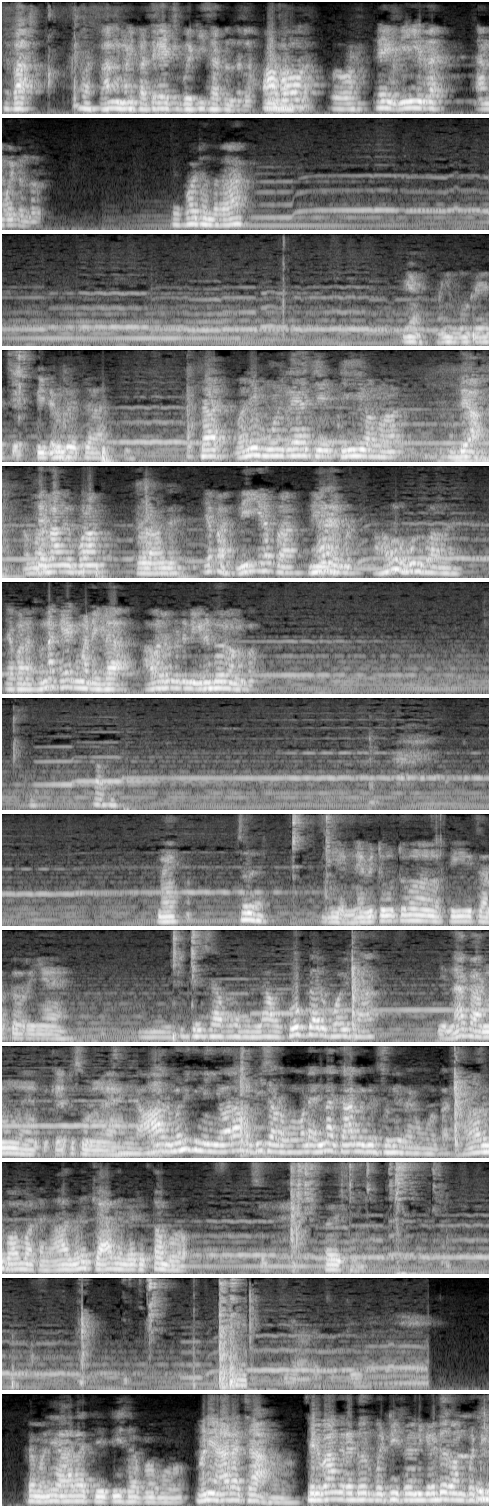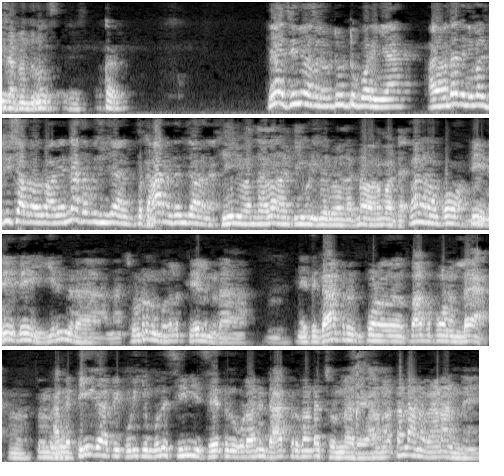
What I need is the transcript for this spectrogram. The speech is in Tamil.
வா. வாங்க மணி பத்திரிக்கை ஆச்சு போய் டீ சாப்பிட்டு வந்துடலாம். டேய் நீ இருடா. நாங்க போயிட்டு வந்துடுறோம். போயிட்டு வந்துடுறேன் ஏன் மணி மூன்று ஆச்சு. சார் மணி மூன்றையாச்சு டீ வாங்கலாம். அப்படியா. சரி வாங்க போலாம். வாங்க. ஏப்பா நீ இல்லப்பா நீ இல்ல. அவங்க வீட்டுக்கு வாங்க. ஏப்பா நான் சொன்னா கேட்க மாட்டீங்களா? அவர் இருக்கிட்ட நீங்க ரெண்டு பேரும் வாங்கப்பா. சொல்லுங்க நீ என்னை விட்டு மட்டும் டீ சாப்பிட்டு வர்றீங்க டீ சாப்பிடுறது இல்லை அவன் கூப்பிட்டாரு போயிட்டான் என்ன காரணம்னு எனக்கு கேட்டு சொல்லுங்க சரி, ஆறு மணிக்கு நீங்க வராம டீ சாப்பிட போக என்ன காரணம் கேட்டு சொல்லிடுறேன் உங்கள்கிட்ட நானும் போக மாட்டேன் ஆறு மணிக்கு காரணம் கேட்டுட்டு தான் போறோம் மணி ஆறாச்சு டீ சாப்பிட போகணும் மணி ஆறாச்சா? சரி வாங்க ரெண்டு பேரும் போய் டீ நீங்க ரெண்டு பேரும் வாங்க போய் டீ சாப்பிட்டு வந்துடும் ஏன் சீனிவாசன் விட்டு விட்டு போறீங்க? அவன் வந்தா இனிமேல் டீ சாப்பிட வருவான். அவன் என்ன தப்பு செஞ்சான்? இப்ப காரணம் தெரிஞ்சாவன. டீ வந்தாலும் நான் டீ குடிக்க வருவேன் இல்லாட்டினா வரமாட்டேன். வாங்க நம்ம போவோம். டேய் டேய் டேய் இருங்கடா. நான் சொல்றது முதல்ல கேளுங்கடா. நேத்து டாக்டருக்கு போன பார்க்க போனேன்ல. அந்த டீ காபி குடிக்கும் போது சீனி சேர்த்துக்க கூடாதுன்னு டாக்டர் தான்டா சொன்னாரு. அதனால தான் நான் வேணான்னு.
